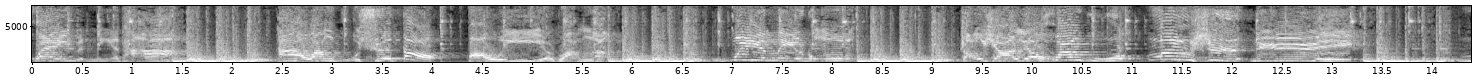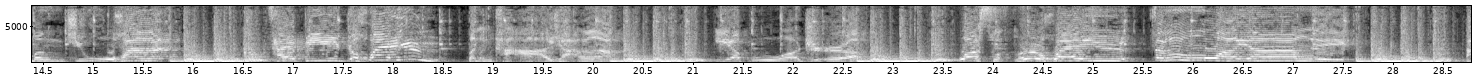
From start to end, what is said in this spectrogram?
怀孕的他大王姑去到。包一庄啊，为内中招下了皇姑孟氏女，孟九环才逼着怀玉奔他乡，也不知我孙儿怀玉怎么样哎，大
